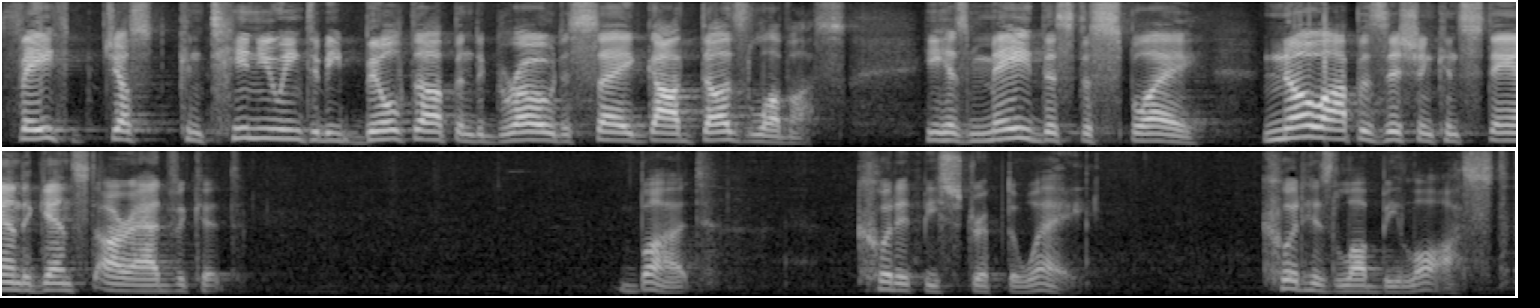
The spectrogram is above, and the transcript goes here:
faith just continuing to be built up and to grow to say God does love us. He has made this display. No opposition can stand against our advocate. But could it be stripped away? Could his love be lost?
